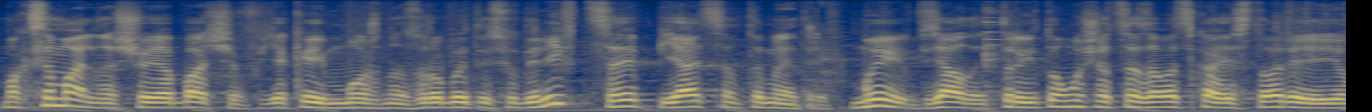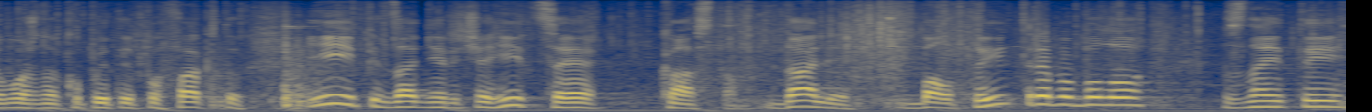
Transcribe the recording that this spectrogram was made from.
Максимально, що я бачив, який можна зробити сюди ліфт, це 5 см. Ми взяли 3, тому що це заводська історія, її можна купити по факту. І під задні речаги це кастом. Далі болти треба було знайти.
